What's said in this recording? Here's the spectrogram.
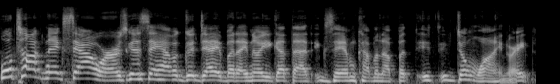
we'll talk next hour. I was going to say have a good day, but I know you got that exam coming up. But it, it, don't whine, right?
